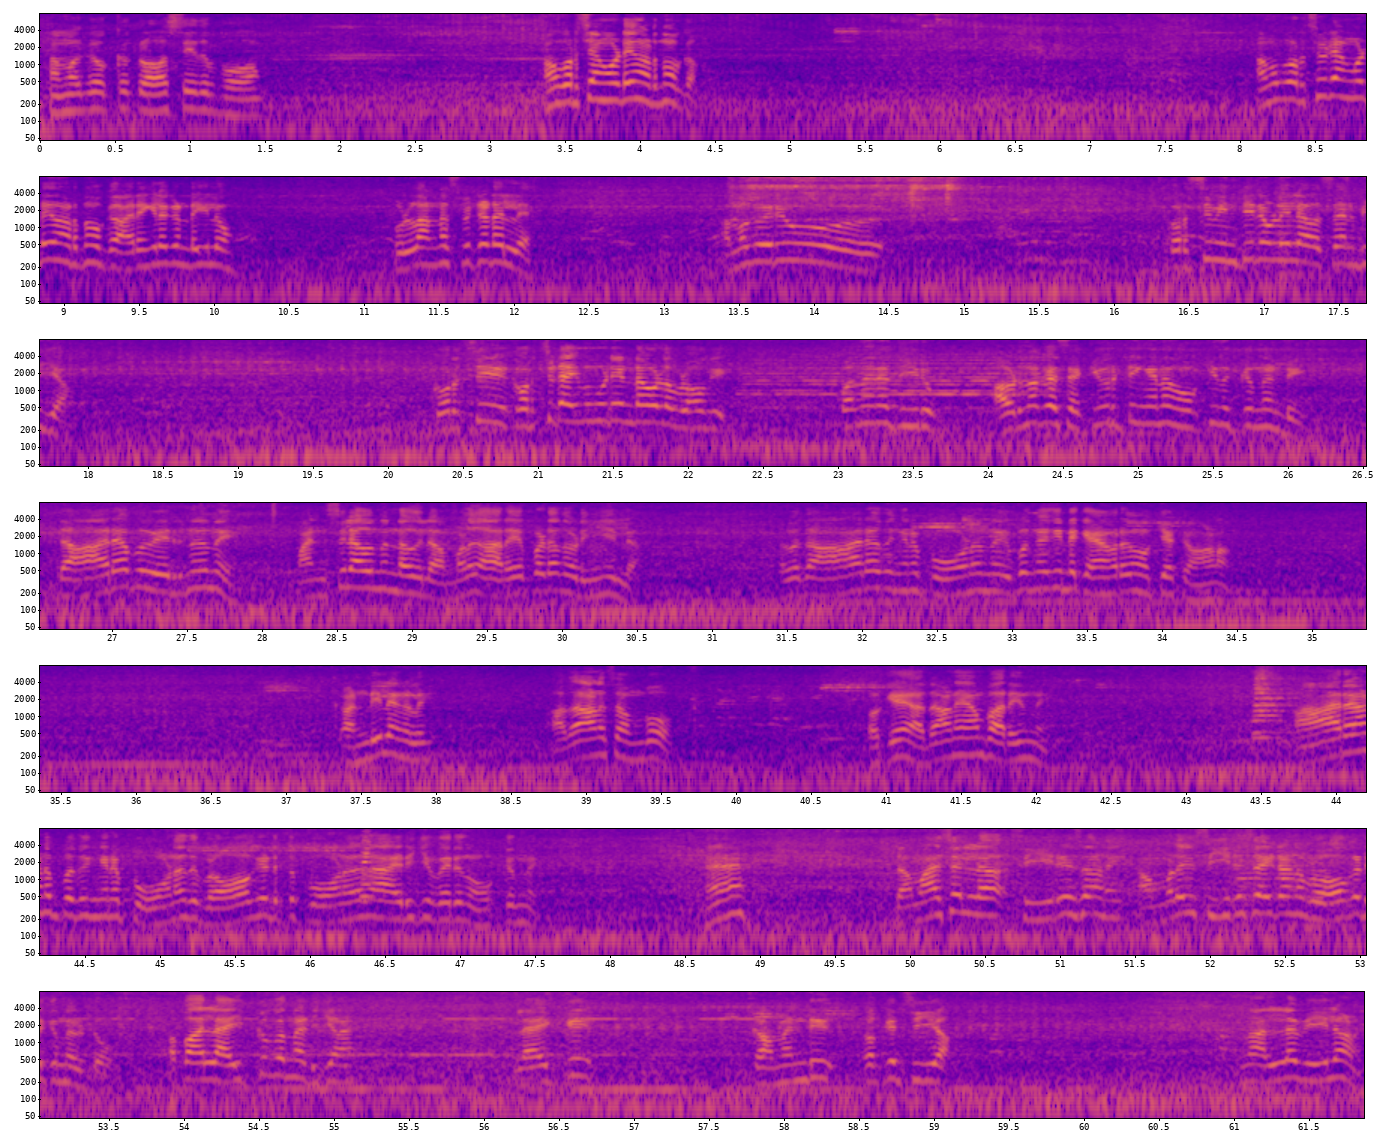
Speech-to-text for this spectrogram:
നമുക്കൊക്കെ ക്ലോസ് ചെയ്ത് പോവാം. നമുക്ക് കുറച്ച് അങ്ങോട്ടേ നടന്നു നോക്കാം. നമുക്ക് കുറച്ചുകൂടി അങ്ങോട്ടേ നടന്നു നോക്കാം. ആരെങ്കിലുമൊക്കെ ഉണ്ടെങ്കിലോ? ഫുൾ അൺഎക്സ്പെക്റ്റഡ് അല്ലേ? നമുക്കൊരു കുറച്ച് മിനിറ്റിനുള്ളിൽ അവസാനിപ്പിക്കാം. കുറച്ച് കുറച്ച് ടൈമും കൂടി ഉണ്ടാവുള്ളൂ വ്ളോഗ് ഇപ്പം തന്നെ തീരും. അവിടുന്നൊക്കെ സെക്യൂരിറ്റി ഇങ്ങനെ നോക്കി നിൽക്കുന്നുണ്ട് ഇത് ആരാ ഇപ്പോൾ വരുന്നതെന്ന് മനസ്സിലാവുന്നുണ്ടാവില്ല. നമ്മൾ അറിയപ്പെടാൻ തുടങ്ങിയില്ല. അപ്പോൾ ഇത് ആരാ ഇതിങ്ങനെ പോകണമെന്ന് ഇപ്പം നിങ്ങൾക്ക് എന്റെ ക്യാമറ നോക്കിയാൽ കാണാം. കണ്ടില്ല നിങ്ങൾ അതാണ് സംഭവം. ഓക്കെ അതാണ് ഞാൻ പറയുന്നത് ആരാണ് ഇപ്പോൾ ഇതിങ്ങനെ പോണത്? വ്ളോഗ് എടുത്ത് പോണതെന്നായിരിക്കും ഇവർ നോക്കുന്നത് ഏ തമാശ അല്ല സീരിയസ് ആണ്. നമ്മൾ സീരിയസ് ആയിട്ടാണ് വ്ളോഗ് എടുക്കുന്നത് കേട്ടോ. അപ്പോൾ ആ ലൈക്കൊക്കെ ഒന്ന് അടിക്കണേ. ലൈക്ക് കമന്റ് ഒക്കെ ചെയ്യാം. നല്ല വെയിലാണ്.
